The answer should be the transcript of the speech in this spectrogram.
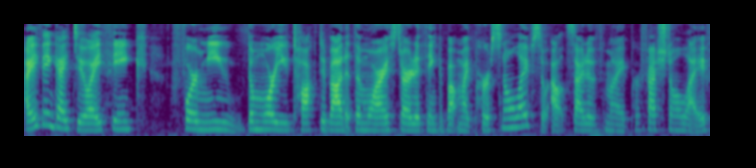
I think I do. I think for me, the more you talked about it, the more I started to think about my personal life. So outside of my professional life,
